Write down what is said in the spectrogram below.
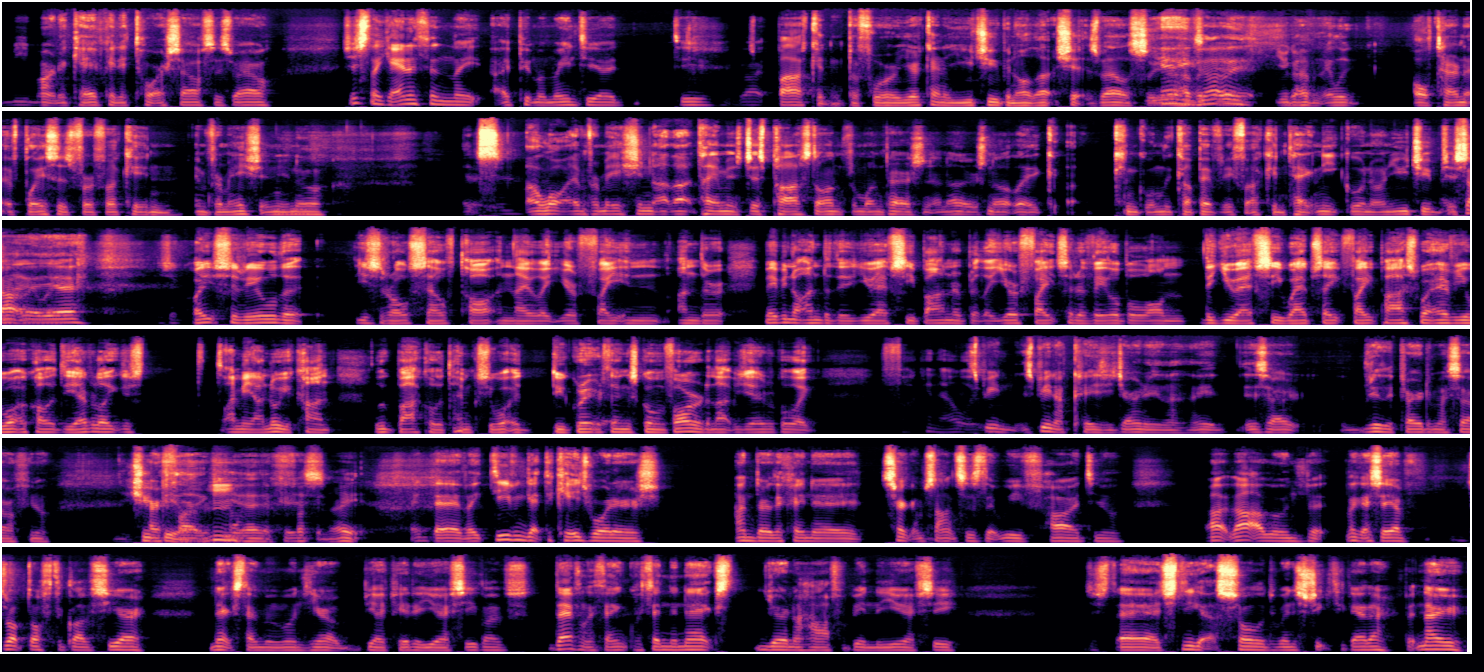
Me, Martin, and Kev kind of taught ourselves as well. Just like anything, like I put my mind to, I do. Like, back and before you're kind of YouTube and all that shit as well. So Yeah, you're having exactly. you're having to look alternative places for fucking information. You know, it's a lot of information at that time is just passed on from one person to another. It's not like I can go and look up every fucking technique going on YouTube. Just now, exactly, like, yeah. Is it quite surreal that these are all self-taught and now like you're fighting under maybe not under the UFC banner, but like your fights are available on the UFC website, Fight Pass, whatever you want to call it. Do you ever like just? I mean, I know you can't look back all the time because you want to do greater things going forward, and that. But you ever go like, fucking hell? It's like, been it's been a crazy journey. Man. I, it's, I'm really proud of myself. You know. You should be far like, yeah, in the case. fucking right. and uh, like to even get to Cage Warriors under the kind of circumstances that we've had, you know, that, that alone. But like I say, I've dropped off the gloves here. Next time I'm on here, I'll be I paid the UFC gloves. Definitely think within the next year and a half I'll be in the UFC. Just uh, I just need to get a solid win streak together. But now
